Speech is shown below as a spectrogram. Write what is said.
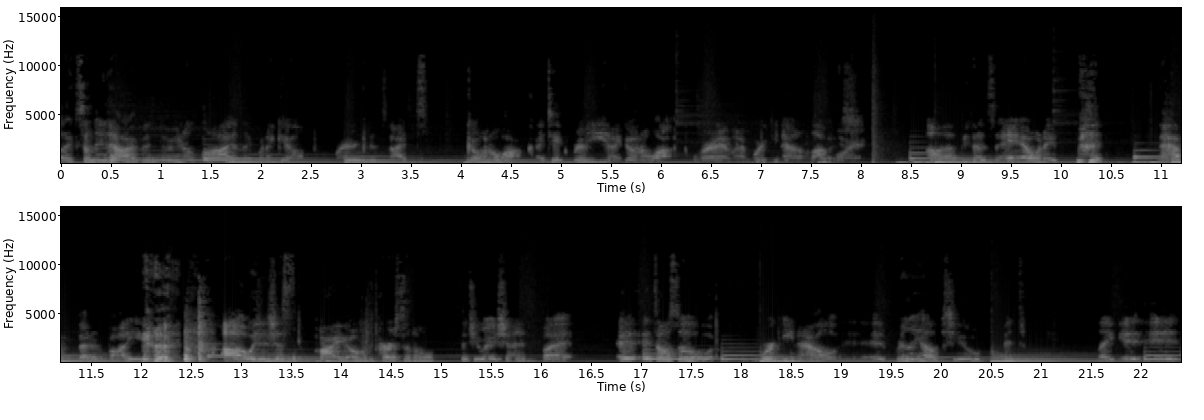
like something that I've been doing a lot, like when I get home from work, is I just go on a walk. I take Remy and I go on a walk where I'm, I'm working out a lot Nice. more. Uh, because A, I want to have a better body, uh, which is just my own personal situation, but it, it's also working out, it really helps you mentally. Like, it, it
